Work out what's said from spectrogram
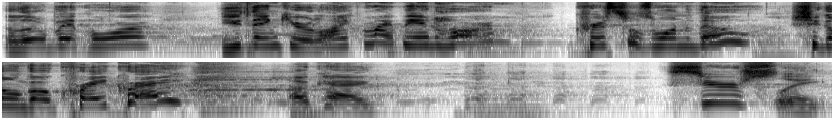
A little bit more? You think your life might be in harm? Crystal's one of those? She gonna go cray cray? Okay. Seriously.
